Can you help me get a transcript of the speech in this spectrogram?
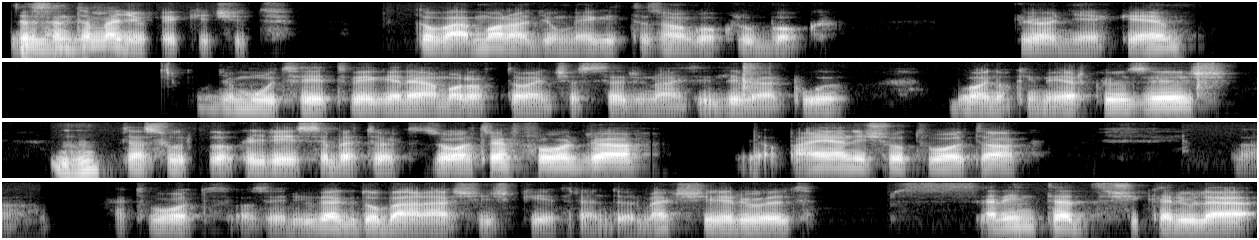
De Nem szerintem menjünk egy kicsit tovább, maradjunk még itt az angol klubok környékén. Ugye múlt hétvégén elmaradt a Manchester United-Liverpool bajnoki mérkőzés. Uh-huh. A szurkolók egy része betört az Old Traffordra, a pályán is ott voltak. Hát volt azért üvegdobálás is, két rendőr megsérült. Szerinted sikerül-e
